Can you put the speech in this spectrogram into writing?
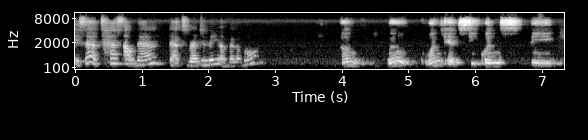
is there a test out there that's readily available? Um, well, one can sequence the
